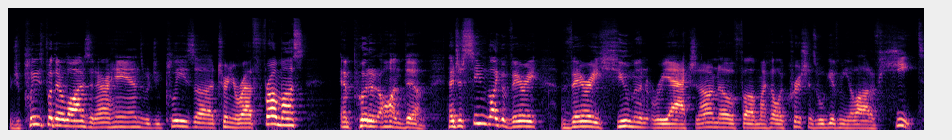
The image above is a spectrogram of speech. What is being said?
Would you please put their lives in our hands? Would you please uh, turn your wrath from us and put it on them? That just seemed like a very, very human reaction. I don't know if uh, my fellow Christians will give me a lot of heat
